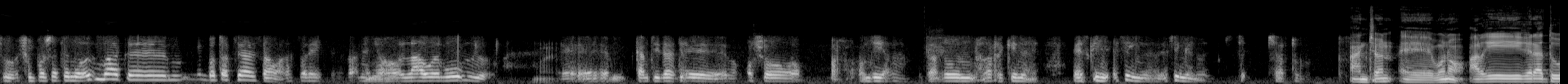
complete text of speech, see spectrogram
su, suposatzen du, bat, e, botatzea ez dago, azore, baina lau egun, e, kantitate oso ondia da, eta duen horrekin ezin, ezin, ezin genuen, sartu. Antxon, e, bueno, argi geratu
